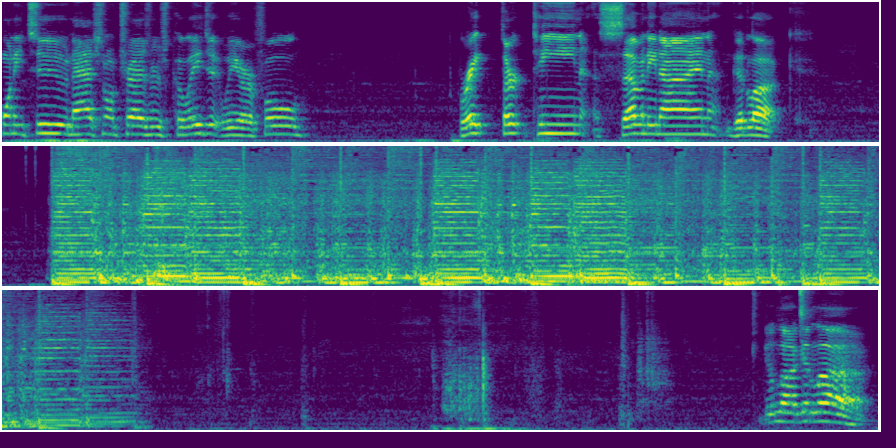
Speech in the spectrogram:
22 National Treasures Collegiate. We are full. Break 1379. Good luck. Good luck, good luck.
